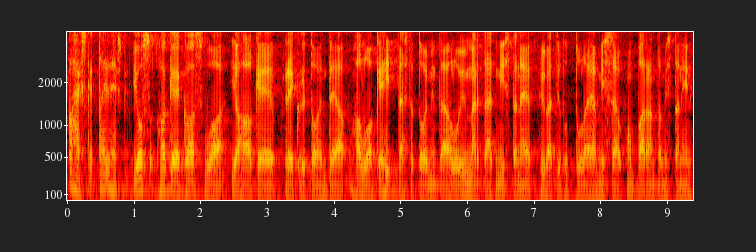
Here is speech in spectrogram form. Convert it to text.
80 tai 90. Jos hakee kasvua ja hakee rekrytointeja, haluaa kehittää sitä toimintaa ja haluaa ymmärtää, että mistä ne hyvät jutut tulee ja missä on parantamista, niin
